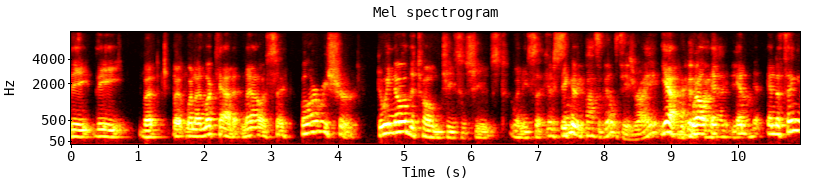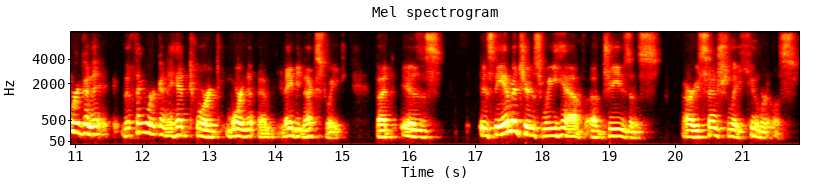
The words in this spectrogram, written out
The, the, but, but when I look at it now, I say, well, are we sure? Do we know the tone Jesus used when he said? There's so many possibilities, right? yeah, well, and, and, and the thing we're gonna, the thing we're gonna head toward more, uh, maybe next week, but is, is the images we have of Jesus are essentially humorless.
